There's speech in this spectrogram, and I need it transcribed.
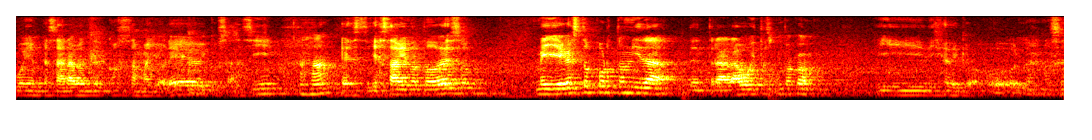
voy a empezar a vender cosas a mayoreo y cosas así. Ajá. Este, ya estaba viendo todo eso. Me llega esta oportunidad de entrar a boitas.com y dije de que, hola, no sé.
